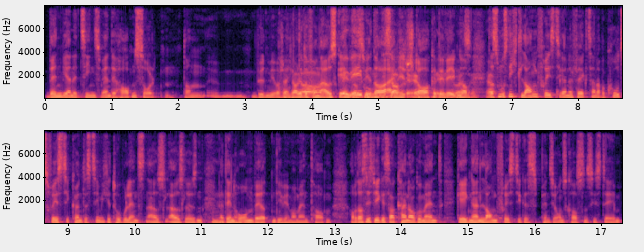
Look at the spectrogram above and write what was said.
wenn wir eine Zinswende haben sollten, dann äh, würden wir wahrscheinlich alle davon ausgehen, Bewegung dass wir da Sache, eine starke ja, Bewegung haben. Ja. Das muss nicht langfristig ein Effekt sein, aber kurzfristig könnte es ziemliche Turbulenzen aus, auslösen mhm. bei den hohen Werten, die wir im Moment haben. Aber das ist, wie gesagt, kein Argument gegen ein langfristiges Pensionskassensystem,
